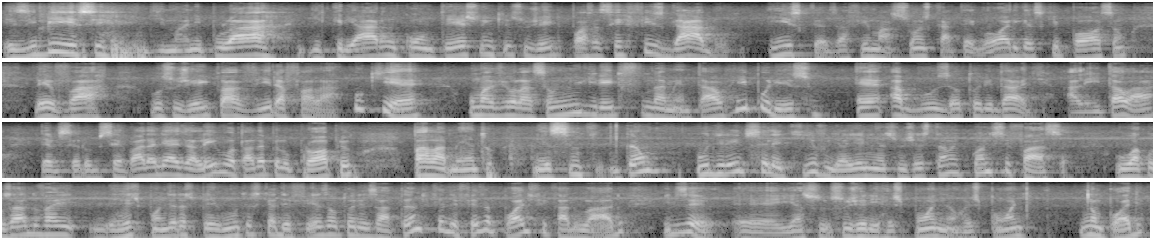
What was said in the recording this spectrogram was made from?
exibir-se, de manipular, de criar um contexto em que o sujeito possa ser fisgado, iscas, afirmações categóricas que possam levar o sujeito a vir a falar, o que é uma violação de um direito fundamental e, por isso, é abuso de autoridade. A lei está lá, deve ser observada. Aliás, a lei votada pelo próprio parlamento nesse sentido. Então, o direito seletivo, e aí a minha sugestão é que quando se faça, o acusado vai responder as perguntas que a defesa autorizar, tanto que a defesa pode ficar do lado e dizer, é, e sugerir responde, não responde, não pode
